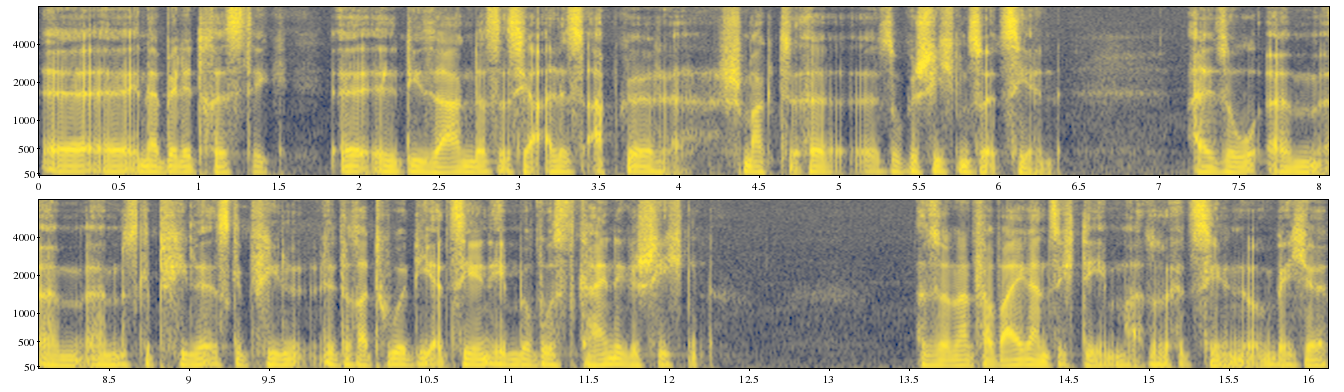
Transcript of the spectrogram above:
äh, in der Belletristik, äh, die sagen, das ist ja alles abgeschmackt, äh, so Geschichten zu erzählen. Also ähm, ähm, ähm, es gibt viele, es gibt viel Literatur, die erzählen eben bewusst keine Geschichten. Also sondern verweigern sich dem, also erzählen irgendwelche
